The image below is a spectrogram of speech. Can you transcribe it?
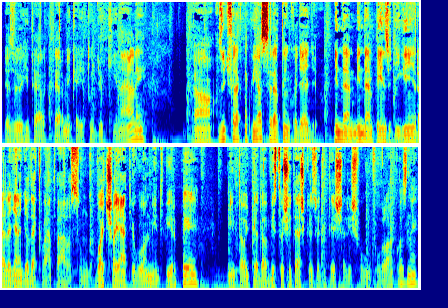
hogy az ő hitel termékeit tudjuk kínálni. Az ügyfeleknek mi azt szeretnénk, hogy egy minden, minden pénzügyi igényre legyen egy adekvát válaszunk, vagy saját jogon, mint Virpay, mint ahogy például biztosítás közvetítéssel is fogunk foglalkozni,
